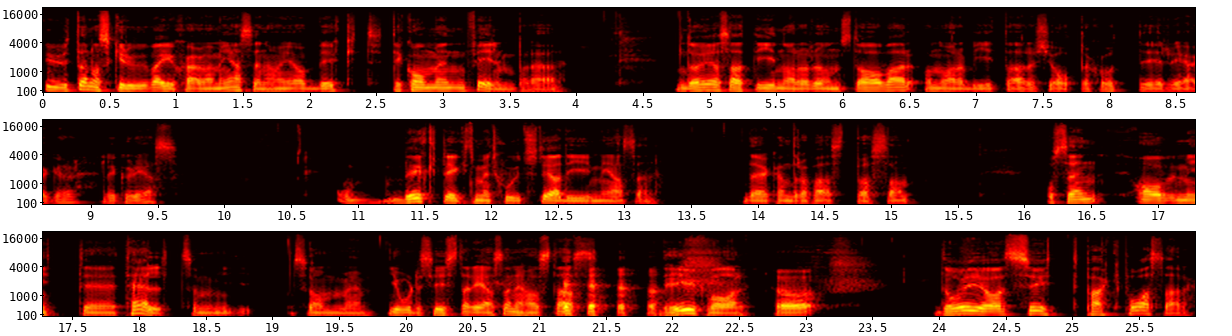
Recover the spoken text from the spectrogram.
utan att skruva i själva mesen har jag byggt, det kom en film på det här. Då har jag satt i några rundstavar och några bitar 2870 regel eller gles. Och byggt liksom ett skjutstöd i mesen. Där jag kan dra fast bössan. Och sen av mitt eh, tält som, som eh, gjorde sista resan i höstas. det är ju kvar. Ja. Då har jag sytt packpåsar.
